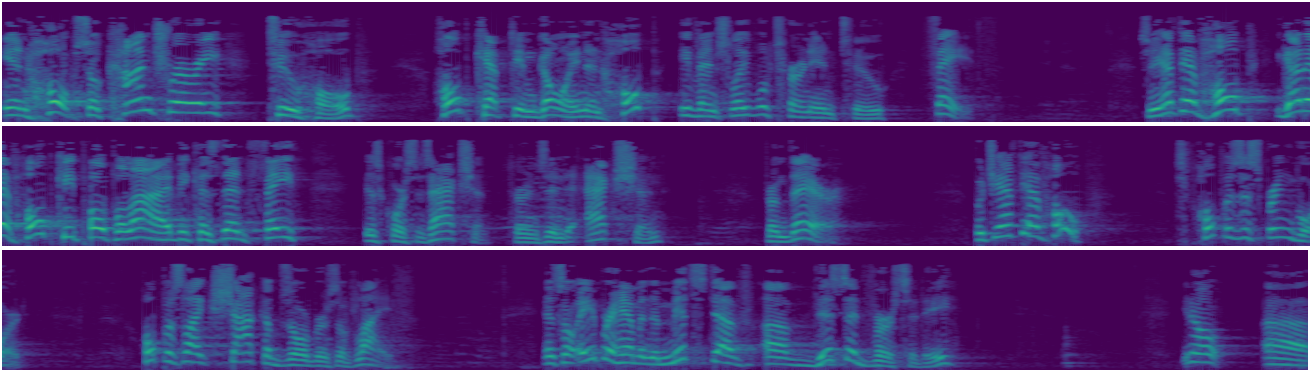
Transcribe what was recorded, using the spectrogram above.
In hope. So, contrary to hope, hope kept him going, and hope eventually will turn into faith. So, you have to have hope. You got to have hope, keep hope alive, because then faith is, of course, is action, turns into action from there. But you have to have hope. Hope is a springboard. Hope is like shock absorbers of life. And so, Abraham, in the midst of, of this adversity, you know, uh,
